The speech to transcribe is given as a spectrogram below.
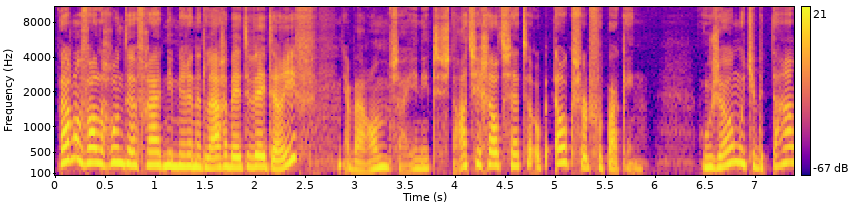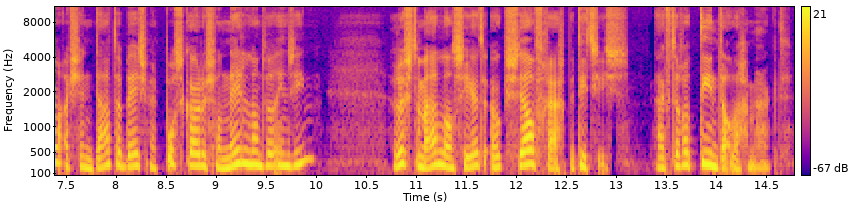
Waarom vallen groente en fruit niet meer in het lage btw-tarief? En waarom zou je niet statiegeld zetten op elk soort verpakking? Hoezo moet je betalen als je een database met postcodes van Nederland wil inzien? Rustema lanceert ook zelf graag petities. Hij heeft er al tientallen gemaakt.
